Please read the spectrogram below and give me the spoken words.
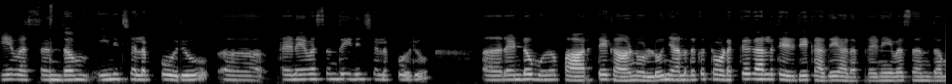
ഈ വസന്തം ഇനി ചിലപ്പോൾ ഒരു പ്രണയവസന്തം ഇനി ചിലപ്പോൾ ഒരു രണ്ടോ മൂന്നോ പാർട്ടേ കാണുള്ളൂ. ഞാനതൊക്കെ തുടക്കകാലത്ത് എഴുതിയ കഥയാണ് പ്രണയവസന്തം.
